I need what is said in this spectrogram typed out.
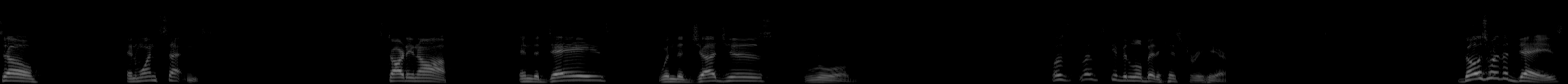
So, in one sentence. Starting off, in the days when the judges ruled. Let's, let's give you a little bit of history here. Those were the days,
